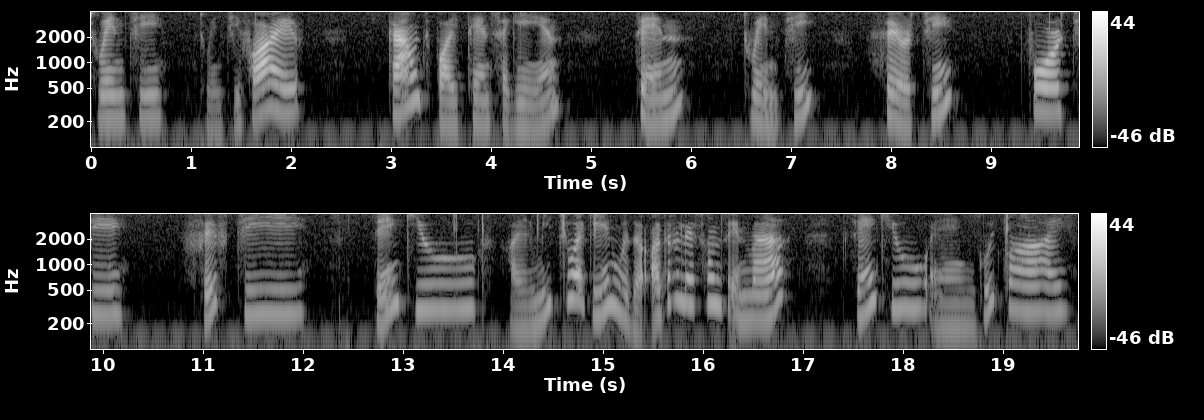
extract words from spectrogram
20, 25. Count by tens again. 10, 20, 30, 40, 50. Thank you. I'll meet you again with the other lessons in math. Thank you and goodbye.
